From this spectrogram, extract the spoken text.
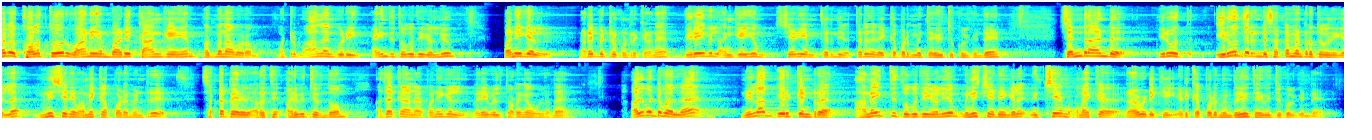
அதே கொளத்தூர் வாணியம்பாடி காங்கேயம் பத்மநாபுரம் மற்றும் ஆலங்குடி ஐந்து தொகுதிகளிலும் பணிகள் நடைபெற்றுக் கொண்டிருக்கின்றன. விரைவில் அங்கேயும் ஸ்டேடியம் திறந்து திறந்து வைக்கப்படும் என்று தெரிவித்துக் கொள்கின்றேன். சென்ற ஆண்டு இருபத்தி இருபத்தி ரெண்டு சட்டமன்ற தொகுதிகளில் மினிஸ்டேரியம் அமைக்கப்படும் என்று சட்டப்பேரவை அறித்து- அறிவித்திருந்தோம். அதற்கான பணிகள் விரைவில் தொடங்க உள்ளன. அது மட்டுமல்ல நிலம் இருக்கின்ற அனைத்து தொகுதிகளையும் மினிஸ்டேடியங்களை நிச்சயம் அமைக்க நடவடிக்கை எடுக்கப்படும் என்பதையும் தெரிவித்துக் கொள்கின்றேன்.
